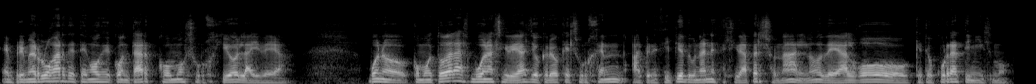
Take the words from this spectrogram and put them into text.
En primer lugar, te tengo que contar cómo surgió la idea. Bueno, como todas las buenas ideas, yo creo que surgen al principio de una necesidad personal, ¿no? De algo que te ocurre a ti mismo.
